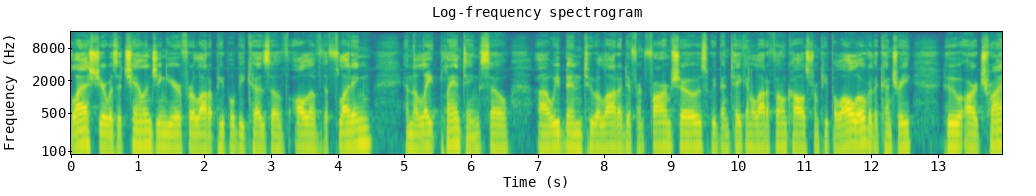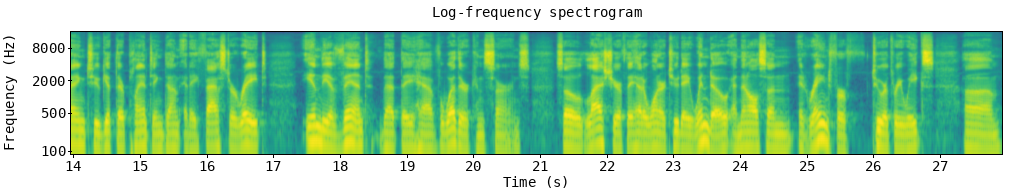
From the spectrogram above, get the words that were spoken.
Last year was a challenging year for a lot of people because of all of the flooding and the late planting. So, uh, we've been to a lot of different farm shows. We've been taking a lot of phone calls from people all over the country who are trying to get their planting done at a faster rate in the event that they have weather concerns. So last year, if they had a one or two day window and then all of a sudden it rained for two or three weeks, um,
